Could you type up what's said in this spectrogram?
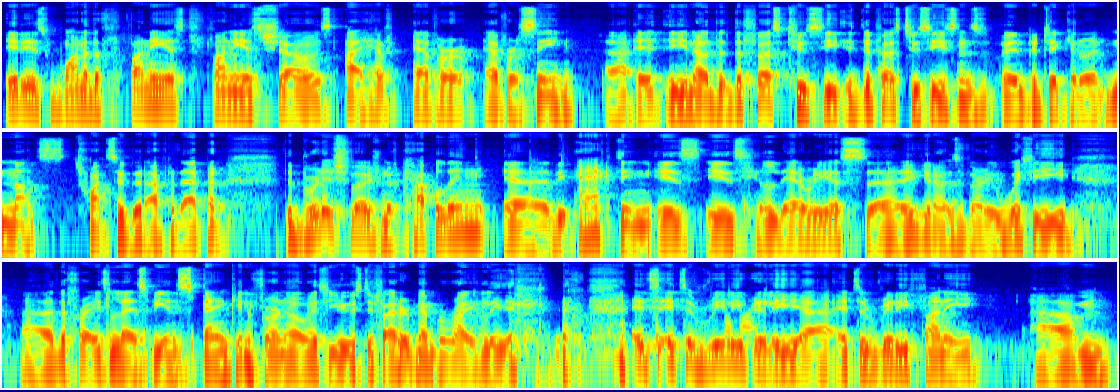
it is one of the funniest, funniest shows I have ever, ever seen. Uh, it, you know, the, the first two se- the first two seasons in particular, not quite so good after that. But the British version of coupling, uh, the acting is is hilarious. Uh, you know, it's very witty. Uh, the phrase "lesbian spank inferno" is used, if I remember rightly. it's it's a really, really uh, it's a really funny. Um,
